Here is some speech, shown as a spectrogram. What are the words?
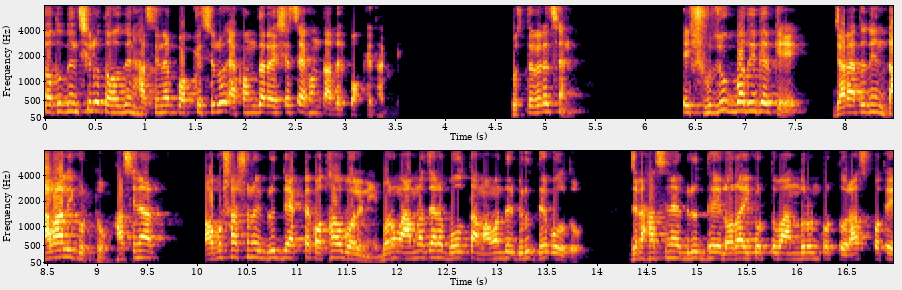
যতদিন ছিল ততদিন হাসিনার পক্ষে ছিল, এখন যারা এসেছে, এখন তাদের পক্ষে থাকবে। বুঝতে পেরেছেন? এই সুযোগবাদীদেরকে যারা এতদিন দালালি করতো, হাসিনার অবশাসনের বিরুদ্ধে একটা কথাও বলেনি, বরং আমরা যারা বলতাম, আমাদের বিরুদ্ধে বলতো, যারা হাসিনার বিরুদ্ধে লড়াই করতো বা আন্দোলন করতো, রাজপথে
